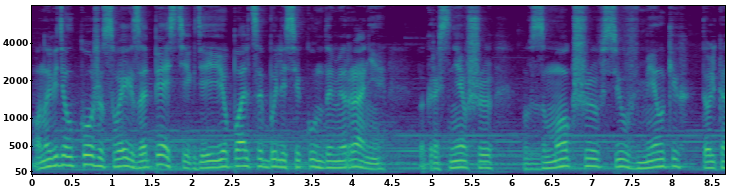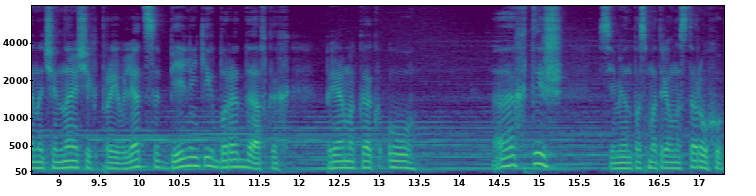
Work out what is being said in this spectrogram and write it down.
он увидел кожу своих запястий, где ее пальцы были секундами ранее, покрасневшую, взмокшую всю в мелких, только начинающих проявляться беленьких бородавках, прямо как у... «Ах ты ж!» – Семен посмотрел на старуху.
